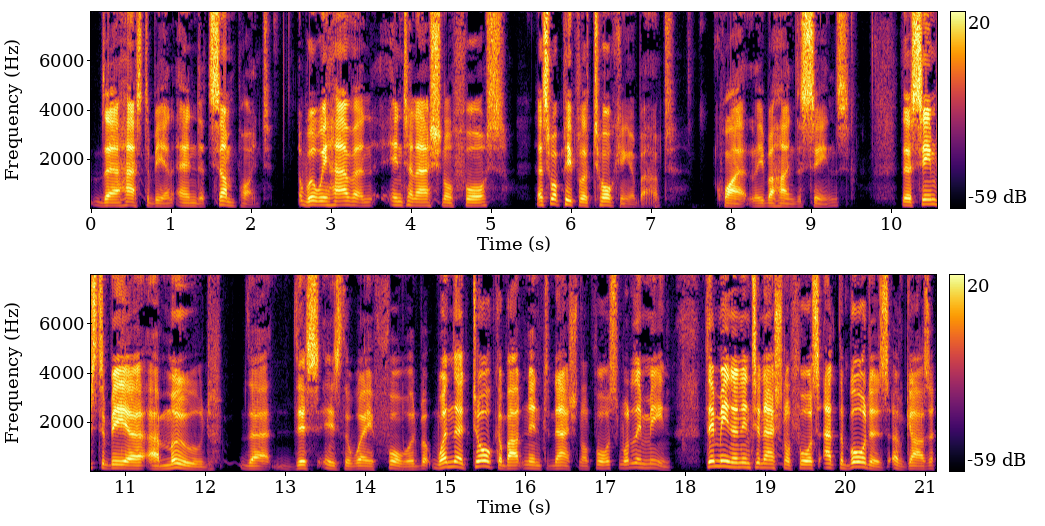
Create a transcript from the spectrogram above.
there has to be an end at some point. Will we have an international force? That's what people are talking about quietly behind the scenes. There seems to be a, a mood that this is the way forward. But when they talk about an international force, what do they mean? They mean an international force at the borders of Gaza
